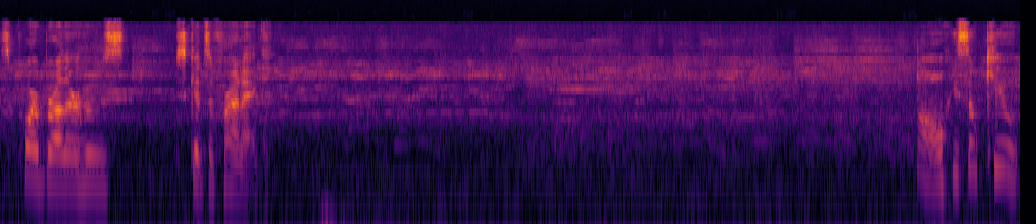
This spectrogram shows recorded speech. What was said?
This poor brother who's schizophrenic. Oh, he's so cute.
